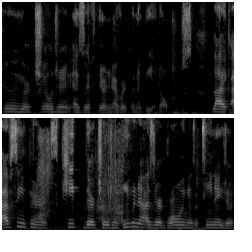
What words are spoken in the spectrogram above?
to your children as if they're never going to be adults. Like, I've seen parents keep their children, even as they're growing as a teenager,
